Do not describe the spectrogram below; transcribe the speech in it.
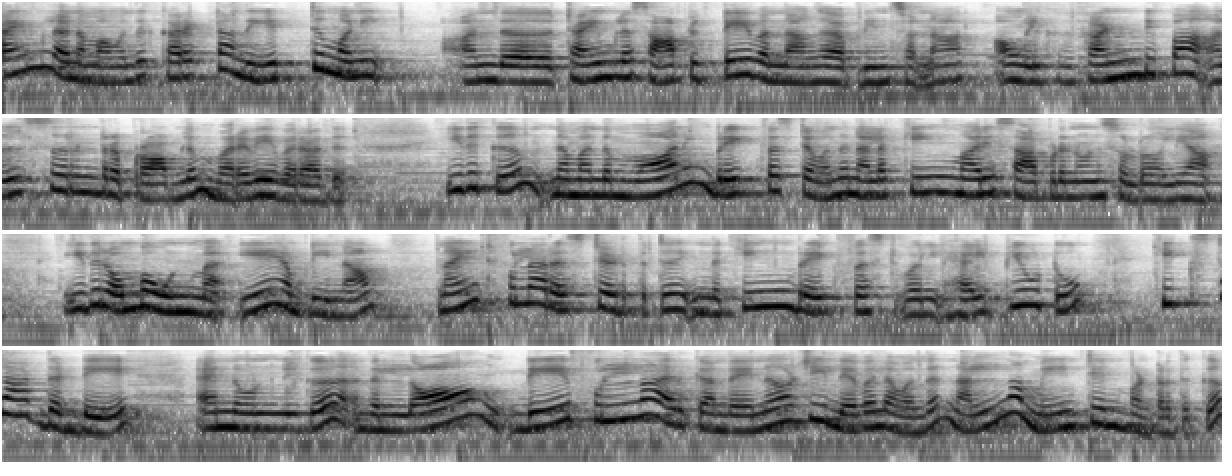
டைமில் நம்ம வந்து கரெக்டாக அந்த எட்டு மணி அந்த டைமில் சாப்பிட்டுக்கிட்டே வந்தாங்க அப்படின்னு சொன்னால் அவங்களுக்கு கண்டிப்பாக அல்சருன்ற ப்ராப்ளம் வரவே வராது. இதுக்கு நம்ம அந்த மார்னிங் பிரேக்ஃபாஸ்ட்டை வந்து நல்லா கிங் மாதிரி சாப்பிடணும்னு சொல்கிறோம் இல்லையா? இது ரொம்ப உண்மை. ஏன் அப்படின்னா நைட் ஃபுல்லாக ரெஸ்ட் எடுத்துகிட்டு இந்த king breakfast will help you to kick start the day and உங்களுக்கு அந்த லாங் டே ஃபுல்லாக இருக்க அந்த எனர்ஜி லெவலை வந்து நல்லா மெயின்டைன் பண்ணுறதுக்கு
